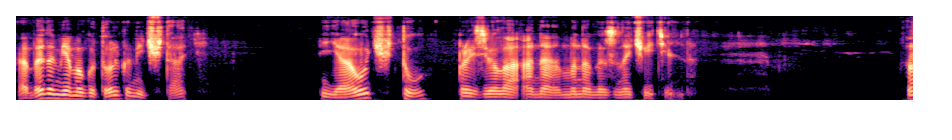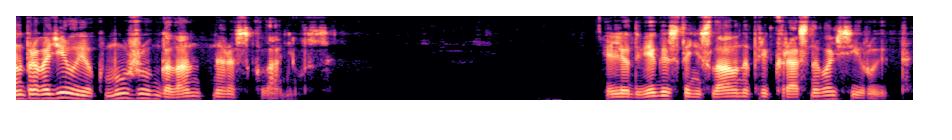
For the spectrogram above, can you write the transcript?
Об этом я могу только мечтать». «Я учту», — произвела она многозначительно. Он проводил ее к мужу, галантно раскланялся. Людвига Станиславовна прекрасно вальсирует.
